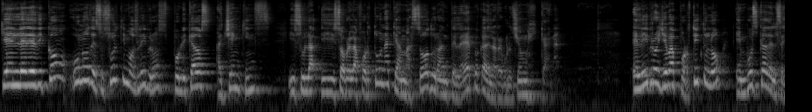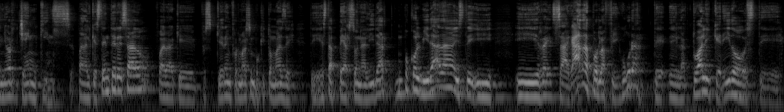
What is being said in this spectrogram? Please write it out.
Quien le dedicó uno de sus últimos libros publicados a Jenkins y, y sobre la fortuna que amasó durante la época de la Revolución Mexicana. El libro lleva por título En busca del señor Jenkins. Para el que esté interesado, para que pues, quiera informarse un poquito más de, esta personalidad un poco olvidada este, y, rezagada por la figura del actual y querido este,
